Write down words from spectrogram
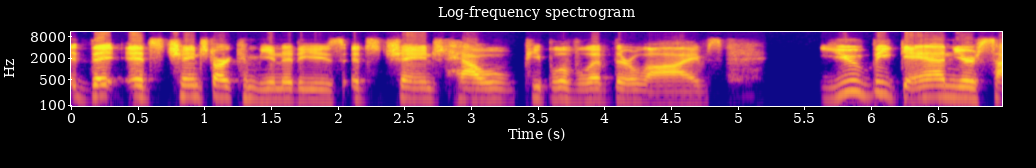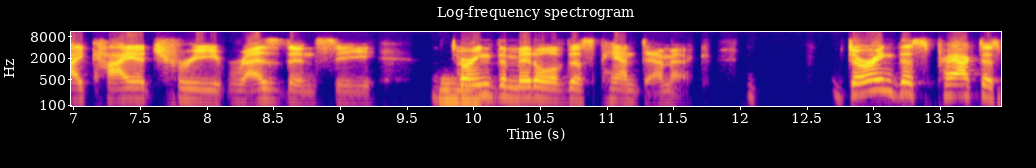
It's changed our communities. It's changed how people have lived their lives. You began your psychiatry residency mm-hmm. during the middle of this pandemic. During this practice,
